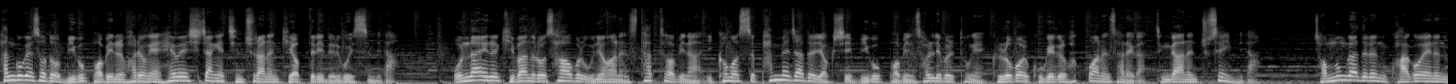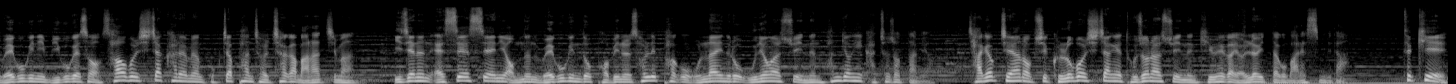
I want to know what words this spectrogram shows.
한국에서도 미국 법인을 활용해 해외 시장에 진출하는 기업들이 늘고 있습니다. 온라인을 기반으로 사업을 운영하는 스타트업이나 이커머스 판매자들 역시 미국 법인 설립을 통해 글로벌 고객을 확보하는 사례가 증가하는 추세입니다. 전문가들은 과거에는 외국인이 미국에서 사업을 시작하려면 복잡한 절차가 많았지만 이제는 SSN이 없는 외국인도 법인을 설립하고 온라인으로 운영할 수 있는 환경이 갖춰졌다며 자격 제한 없이 글로벌 시장에 도전할 수 있는 기회가 열려 있다고 말했습니다. 특히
